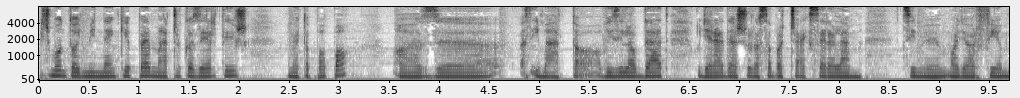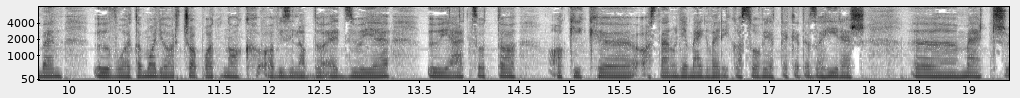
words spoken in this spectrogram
és mondta, hogy mindenképpen, már csak azért is, mert a papa az, az imádta a vízilabdát, ugye ráadásul a Szabadság Szerelem című magyar filmben ő volt a magyar csapatnak a vízilabda edzője, ő játszotta, akik aztán ugye megverik a szovjeteket, ez a híres meccs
